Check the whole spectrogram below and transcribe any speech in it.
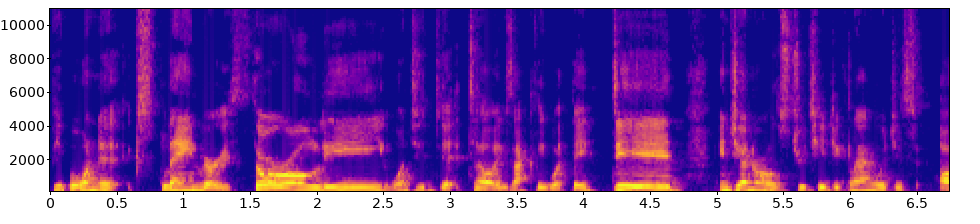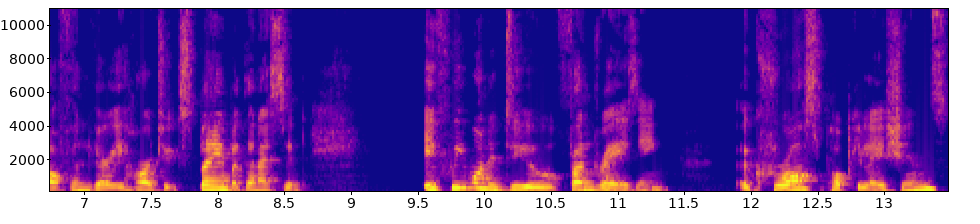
People want to explain very thoroughly, want to d- tell exactly what they did. In general, strategic language is often very hard to explain, but then I said, if we want to do fundraising across populations,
